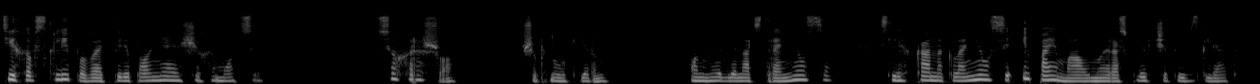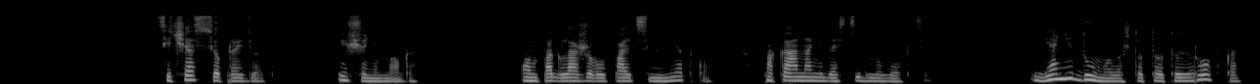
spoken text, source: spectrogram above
тихо всклипывая от переполняющих эмоций. — Все хорошо, — шепнул Киран. Он медленно отстранился, слегка наклонился и поймал мой расплывчатый взгляд. — Сейчас все пройдет. Еще немного. Он поглаживал пальцами метку, пока она не достигла локтя. Я не думала, что татуировка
